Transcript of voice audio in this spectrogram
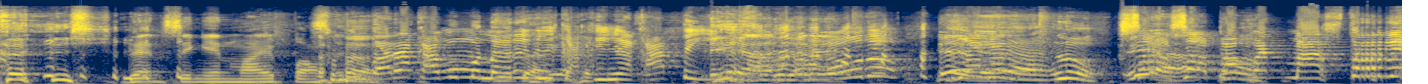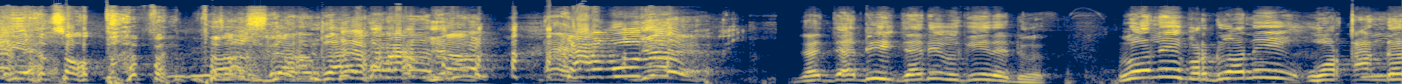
Dancing in my palm. Sementara kamu menari di kakinya Kati. Iya, Jangan kamu tuh jangan Iya, lu. sok-sok puppet master deh. Iya, enggak, enggak. Ya. Kamu tuh Jadi jadi begini, Dut. Lo nih berdua nih work under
